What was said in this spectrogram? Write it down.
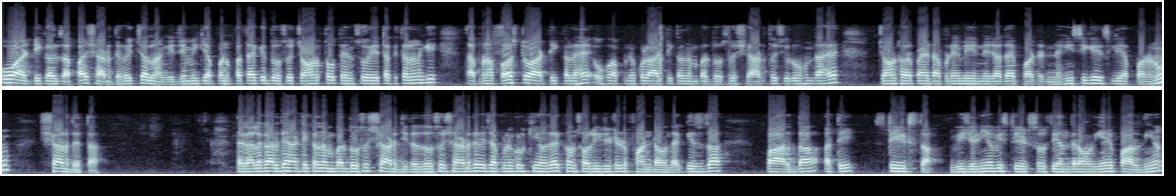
ਉਹ ਆਰਟੀਕਲਸ ਆਪਾਂ ਛੱਡਦੇ ਹੋਏ ਚੱਲਾਂਗੇ। ਜਿਵੇਂ ਕਿ ਆਪਾਂ ਨੂੰ ਪਤਾ ਹੈ ਕਿ 264 ਤੋਂ 300 ਏ ਤੱਕ ਚੱਲਣਗੇ, ਤਾਂ ਆਪਣਾ ਫਰਸਟ ਆਰਟੀਕਲ ਹੈ, ਉਹ ਆਪਣੇ ਕੋਲ ਆਰਟੀਕਲ ਨੰਬਰ 266 ਤੋਂ ਸ਼ੁਰੂ ਹੁੰਦਾ ਹੈ। 64 ਔਰ 65 ਆਪਣੇ ਲਈ ਇੰਨੇ ਜ਼ਿਆਦਾ ਇੰਪੋਰਟੈਂਟ ਨਹੀਂ ਸੀਗੇ, ਇਸ ਲਈ ਆਪਾਂ ਉਹਨਾਂ ਨੂੰ ਛੱਡ ਦਿੱਤਾ। ਤਾਂ ਗੱਲ ਕਰਦੇ ਹਾਂ ਆਰਟੀਕਲ ਨੰਬਰ 266 ਦੀ। ਤਾਂ 266 ਦੇ ਵਿੱਚ ਆਪਣੇ ਕੋਲ ਕੀ ਆਉਂਦਾ ਹੈ? ਕੰਸੋਲੀਡੇਟਡ ਫੰਡ ਆਉਂਦਾ ਕਿਸ ਦਾ ਭਾਰਤ ਦਾ ਅਤੇ ਸਟੇਟਸ ਦਾ, ਵੀ ਜਿਹੜੀਆਂ ਵੀ ਸਟੇਟਸ ਉਸ ਦੇ ਅੰਦਰ ਆਉਂਦੀਆਂ ਨੇ ਭਾਰਤ ਦੀਆਂ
